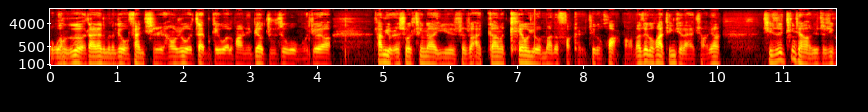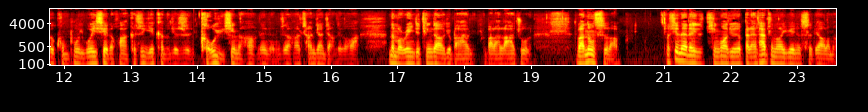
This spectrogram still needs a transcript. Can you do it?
我很饿，大家能不能给我饭吃？然后如果再不给我的话，你不要阻止我，我就要。他们有人说听到一个说说 I gonna kill your motherfucker 这个话啊，那这个话听起来好像。其实听起来好像就只是一个恐怖威胁的话，可是也可能就是口语性的哈，那种你知道他常讲讲这个话，那么 Rain 就听到就把他把他拉住了，把他弄死了。那现在的情况就是本来他送到医院就死掉了嘛，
